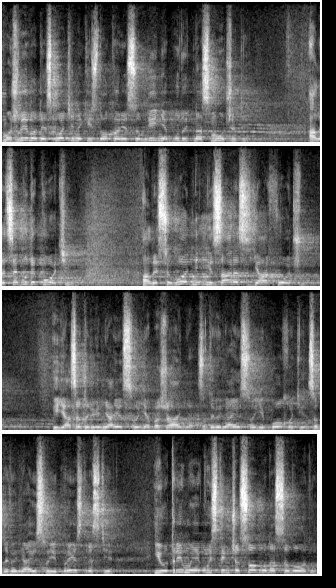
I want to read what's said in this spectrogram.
Можливо, десь потім якісь докори сумління будуть нас мучити. Але це буде потім. Але сьогодні і зараз я хочу. І я задовільняю своє бажання, задовільняю свої похоті, задовільняю свої пристрасті і отримую якусь тимчасову насолоду,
